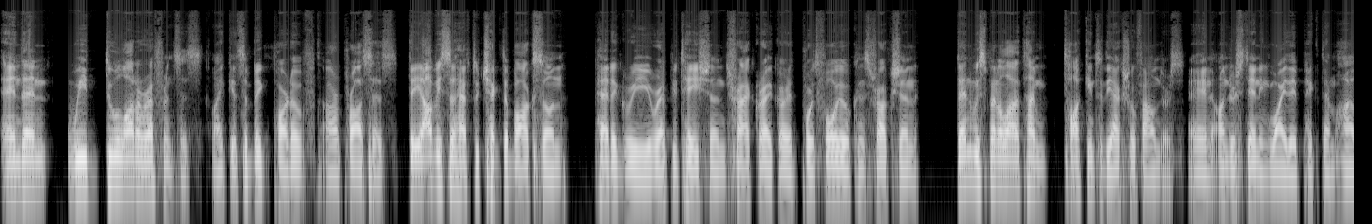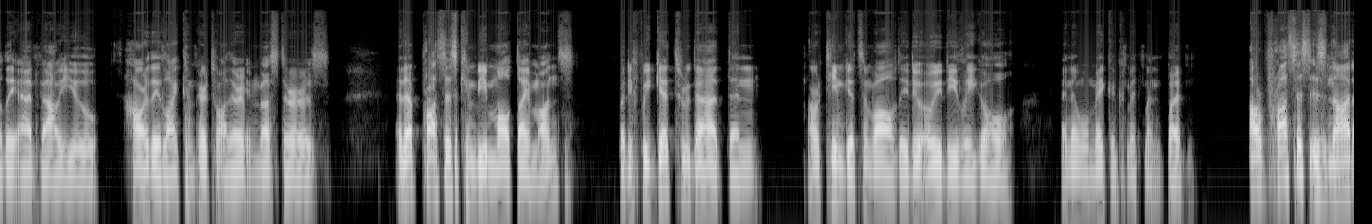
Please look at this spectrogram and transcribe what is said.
And then we do a lot of references. Like it's a big part of our process. They obviously have to check the box on pedigree, reputation, track record, portfolio construction. Then we spend a lot of time talking to the actual founders and understanding why they pick them, how they add value, how are they like compared to other investors? And that process can be multi months. But if we get through that, then our team gets involved, they do ODD legal, and then we'll make a commitment. But our process is not,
